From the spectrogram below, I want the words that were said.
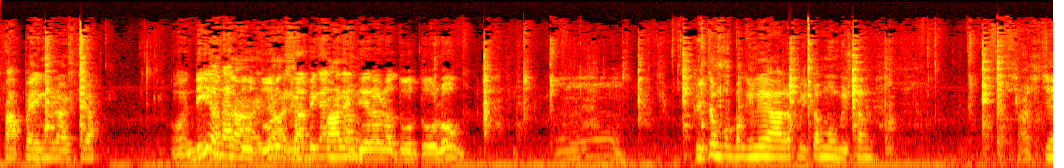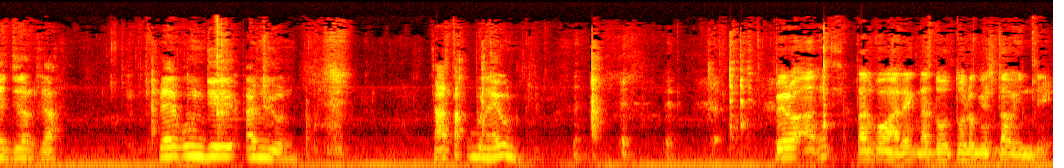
Papahinga lang siya. Oh, hindi nga Nasa natutulog. Sabi nga nila, hindi raw natutulog. Mm. Kita mo pag nilalapitan mo, minsan, naka-steady lang siya. Pero kung hindi, ano yun, tatakbo na yun. Pero ang tanong ko nga rin, natutulog yung isda o hindi?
